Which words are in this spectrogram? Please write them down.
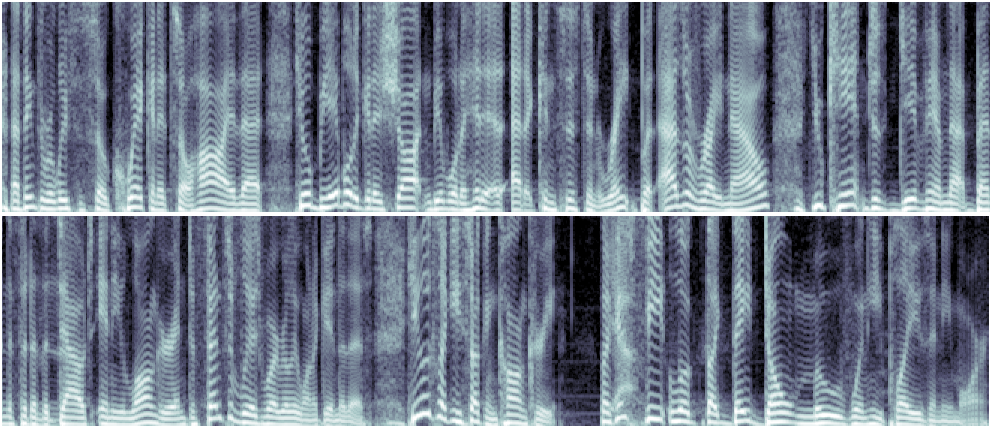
And I think the release is so quick and it's so high that he'll be able to get a shot and be able to hit it at a consistent rate. But as of right now, you can't just give him that benefit of the mm. doubt any longer. And defensively is where I really want to get into this. He looks like he's stuck in concrete. Like his feet look like they don't move when he plays anymore.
